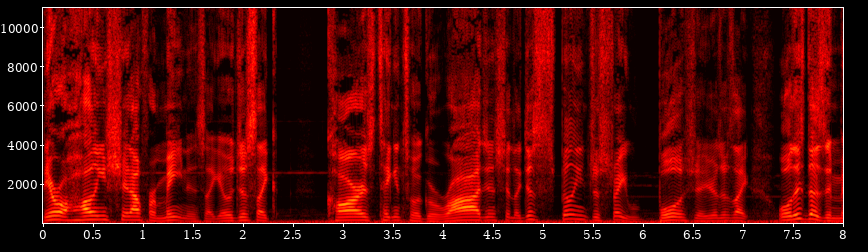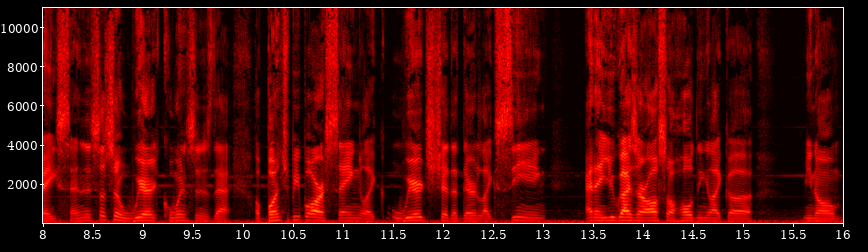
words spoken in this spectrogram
they were hauling shit out for maintenance. Like it was just like cars taken to a garage and shit, like just spilling just straight bullshit. You're just like, well, this doesn't make sense. It's such a weird coincidence that a bunch of people are saying like weird shit that they're like seeing, and then you guys are also holding like a, you know,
